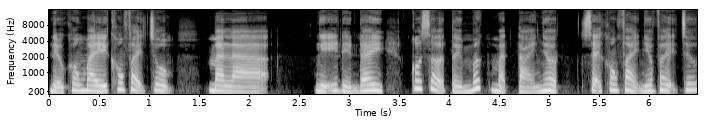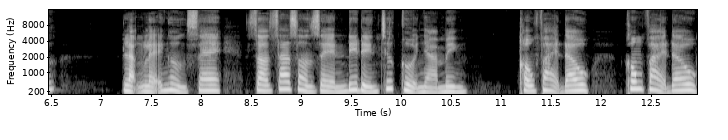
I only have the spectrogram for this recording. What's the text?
Nếu không may không phải trộm, mà là... Nghĩ đến đây, cô sợ tới mức mặt tái nhợt, sẽ không phải như vậy chứ. Lặng lẽ ngừng xe, giòn ra giòn rèn đi đến trước cửa nhà mình. Không phải đâu, không phải đâu,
